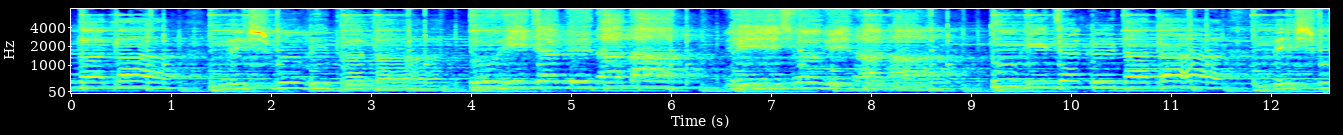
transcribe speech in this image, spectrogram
जगदाता विश्व विधाता। तू ही जगदाता विश्व विधाता। तू ही जगदाता विश्व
